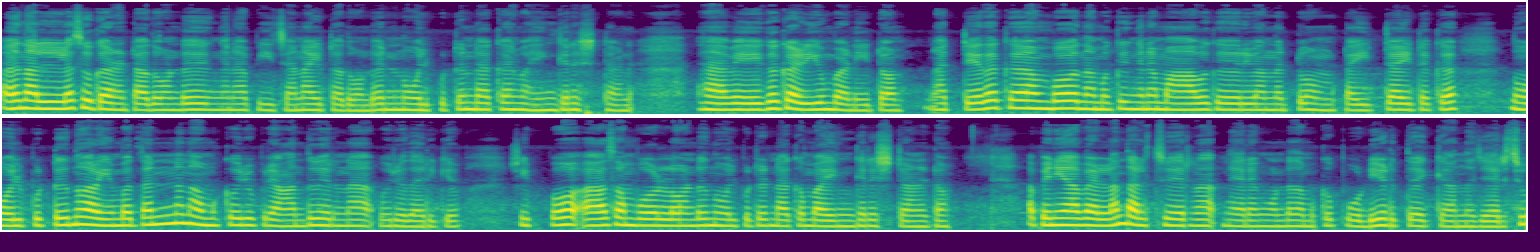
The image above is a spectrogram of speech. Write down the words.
അത് നല്ല സുഖമാണ് കേട്ടോ അതുകൊണ്ട് ഇങ്ങനെ പീച്ചാനായിട്ട് അതുകൊണ്ട് തന്നെ നൂൽപുട്ട് ഉണ്ടാക്കാൻ ഭയങ്കര ഇഷ്ടമാണ് വേഗം കഴിയും പണി കേട്ടോ മറ്റേതൊക്കെ ആകുമ്പോൾ നമുക്ക് ഇങ്ങനെ മാവ് കയറി വന്നിട്ടും ടൈറ്റായിട്ടൊക്കെ നൂൽപുട്ട് എന്ന് പറയുമ്പോൾ തന്നെ നമുക്കൊരു ഭ്രാന്ത് വരുന്ന ഒരു ഇതായിരിക്കും. പക്ഷെ ഇപ്പോൾ ആ സംഭവം ഉള്ളതുകൊണ്ട് നൂൽപുട്ട് ഉണ്ടാക്കാൻ ഭയങ്കര ഇഷ്ടമാണ് കേട്ടോ അപ്പോൾ ഇനി ആ വെള്ളം തിളച്ച് വരുന്ന നേരം കൊണ്ട് നമുക്ക് പൊടി എടുത്ത് വെക്കാമെന്ന് വിചാരിച്ചു.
